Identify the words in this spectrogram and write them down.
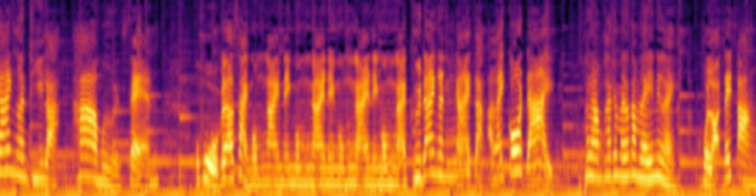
ได้เงินทีละห้าหมื่นแสนโอ้โหเวลาใส่งมงายในงมงายในงมงายในงมงาย คือได้เงินง่ายจากอะไรก็ได้พระรามคะทำไมต้องทำอะไรให้เหนื่อย หัวเราะได้ตังค์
